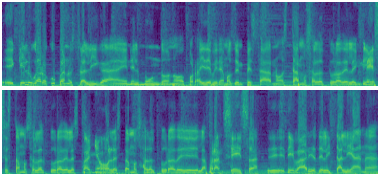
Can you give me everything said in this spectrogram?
Eh, ¿Qué lugar ocupa nuestra liga en el mundo, ¿no? Por ahí deberíamos de empezar, ¿no? Estamos a la altura de la inglesa, estamos a la altura de la española, estamos a la altura de la francesa, de, varias, de la italiana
